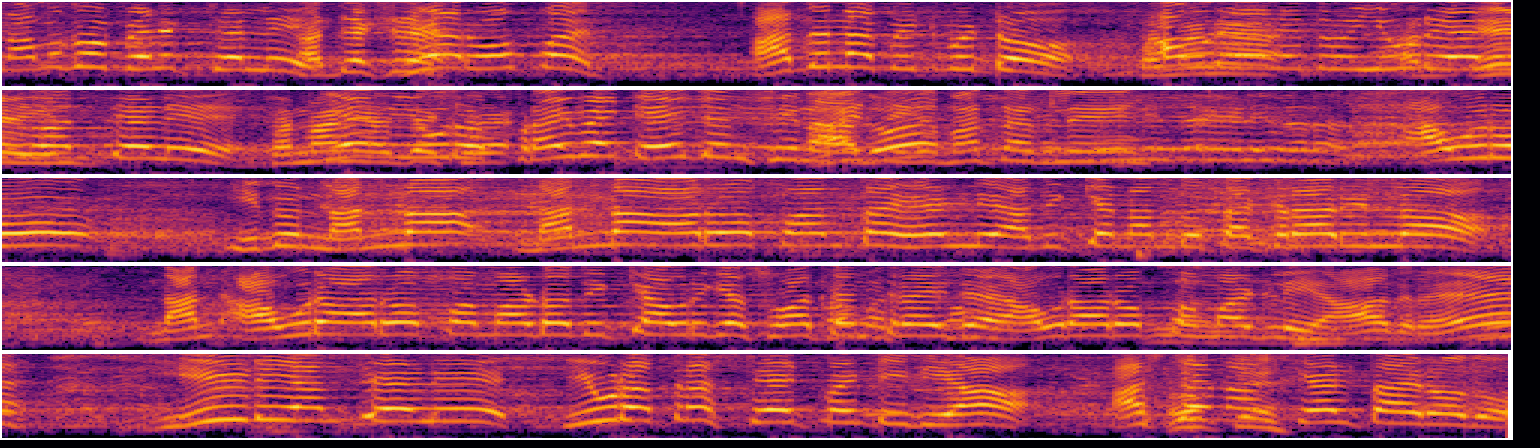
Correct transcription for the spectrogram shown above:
ನಮಗೂ ಬೆಳಕು ಚೆಲ್ಲಿ. ಅಧ್ಯಕ್ಷ ಓಪನ್ ಅದನ್ನ ಬಿಟ್ಬಿಟ್ಟು ಅವ್ರು ಹೇಳಿದ್ರು ಇವ್ರು ಹೇಳಿದ್ರು ಅಂತ ಹೇಳಿ ಇವರು ಪ್ರೈವೇಟ್ ಏಜೆನ್ಸಿನ ಅದು? ಮಾತಾಡ್ಲಿ. ಅವರು ಇದು ನನ್ನ ನನ್ನ ಆರೋಪ ಅಂತ ಹೇಳಿ ಅದಕ್ಕೆ ನಂದು ತಕರಾರಿಲ್ಲ. ನನ್ ಅವ್ರ ಆರೋಪ ಮಾಡೋದಿಕ್ಕೆ ಅವರಿಗೆ ಸ್ವಾತಂತ್ರ್ಯ ಇದೆ. ಅವ್ರ ಆರೋಪ ಮಾಡ್ಲಿ. ಆದ್ರೆ ಇಡಿ ಅಂತೇಳಿ ಇವ್ರ ಹತ್ರ ಸ್ಟೇಟ್ಮೆಂಟ್ ಇದೆಯಾ? ಅಷ್ಟೇ ನಾನು ಕೇಳ್ತಾ ಇರೋದು.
